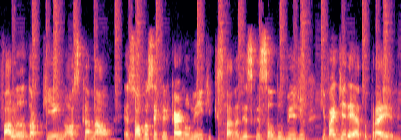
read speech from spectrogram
falando aqui em nosso canal. É só você clicar no link que está na descrição do vídeo que vai direto para ele.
